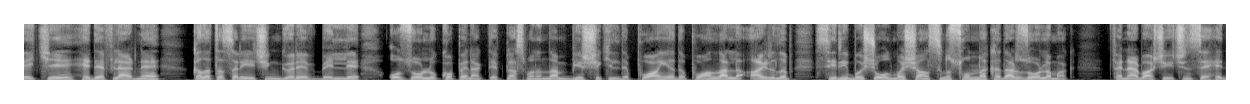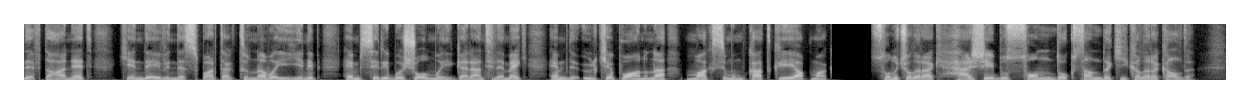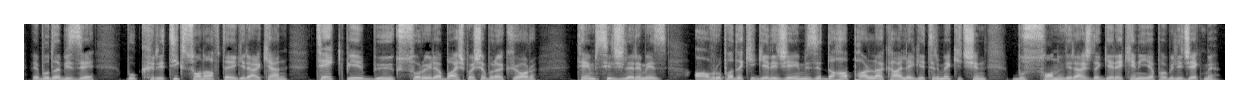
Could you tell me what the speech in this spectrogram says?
Peki hedefler ne? Galatasaray için görev belli. O zorlu Kopenhag deplasmanından bir şekilde puan ya da puanlarla ayrılıp seri başı olma şansını sonuna kadar zorlamak. Fenerbahçe içinse hedef daha net, kendi evinde Spartak Tırnava'yı yenip hem seri başı olmayı garantilemek hem de ülke puanına maksimum katkıyı yapmak. Sonuç olarak her şey bu son 90 dakikalara kaldı. Ve bu da bizi bu kritik son haftaya girerken tek bir büyük soruyla baş başa bırakıyor. Temsilcilerimiz Avrupa'daki geleceğimizi daha parlak hale getirmek için bu son virajda gerekeni yapabilecek mi?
